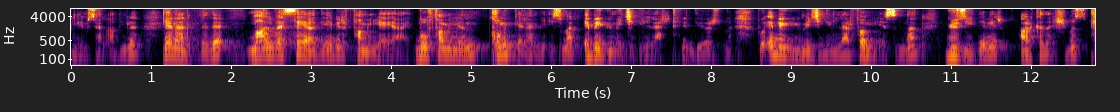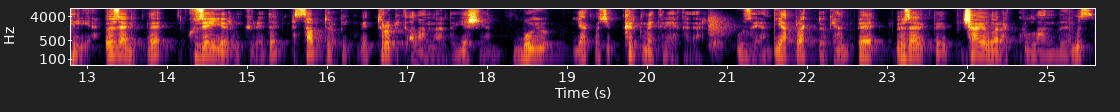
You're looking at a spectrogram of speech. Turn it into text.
bilimsel adıyla. Genellikle de Malvaceae diye bir familyaya ait. Bu familyanın komik gelen bir ismi var. Ebegümecigiller diyoruz buna. Bu Ebegümecigiller familyasından güzide bir arkadaşımız Tilia. Özellikle Kuzey Yarımküre'de subtropik ve tropik alanlarda yaşayan, boyu yaklaşık 40 metreye kadar uzayan, yaprak döken ve özellikle çay olarak kullandığımız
